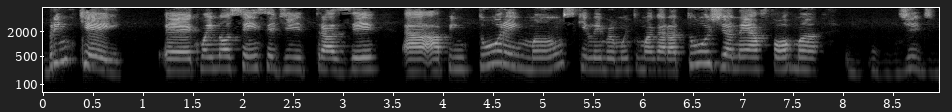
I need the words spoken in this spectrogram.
brinquei é, com a inocência de trazer a, a, pintura em mãos, que lembra muito uma garatuja, né, a forma de, de,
